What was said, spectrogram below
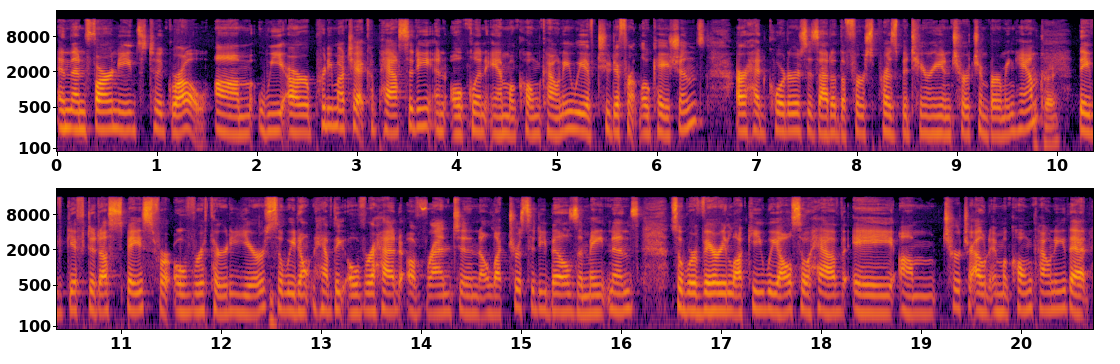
And then FAR needs to grow. Um, we are pretty much at capacity in Oakland and Macomb County. We have two different locations. Our headquarters is out of the First Presbyterian Church in Birmingham. Okay. They've gifted us space for over 30 years, so we don't have the overhead of rent and electricity bills and maintenance. So we're very lucky. We also have a um, church out in Macomb County that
